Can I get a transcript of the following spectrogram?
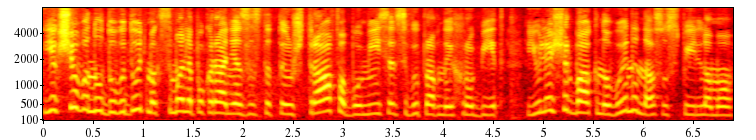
Якщо вину доведуть, максимальне покарання за статтею штраф або місяць виправних робіт. Юлія Щербак, новини на Суспільному.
